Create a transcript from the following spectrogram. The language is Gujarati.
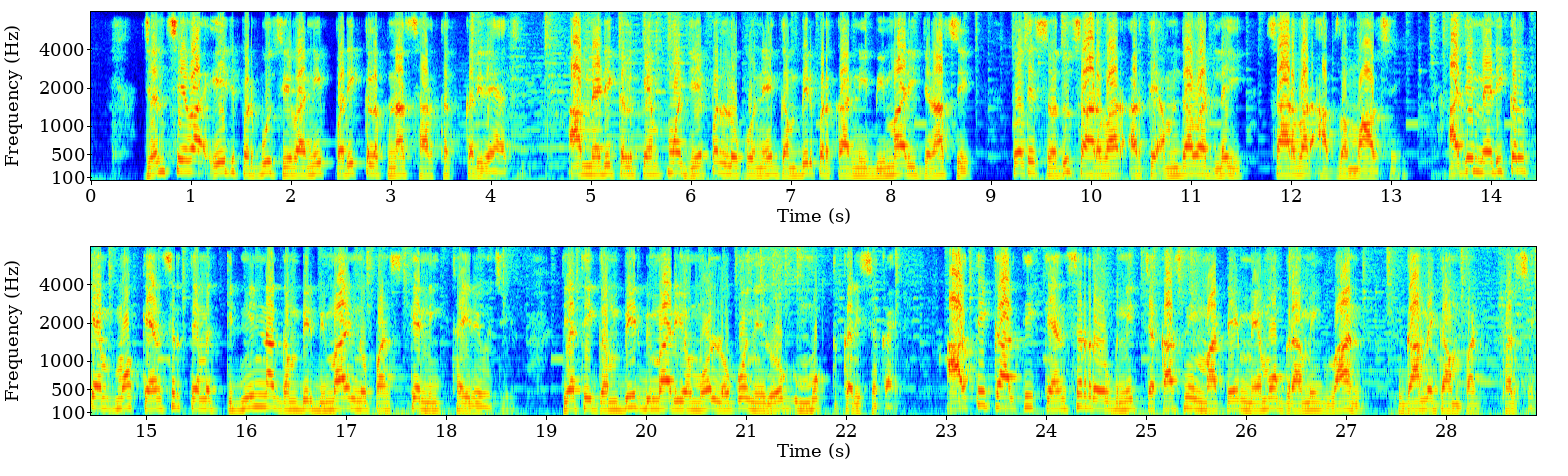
જનસેવા એ જ પ્રભુ સેવાની પરિકલ્પના સાર્થક કરી રહ્યા છે. આ મેડિકલ કેમ્પમાં જે પણ લોકોને ગંભીર પ્રકારની બીમારી જણાશે, તો તે વધુ સારવાર અર્થે અમદાવાદ લઈ સારવાર આપવામાં આવશે. આજે મેડિકલ કેમ્પમાં કેન્સર તેમજ કિડનીના ગંભીર બીમારીનું પણ સ્કેનિંગ થઈ રહ્યું છે. જેથી ગંભીર બીમારીઓમાં લોકોને રોગ મુક્ત કરી શકાય. આવતીકાલથી કેન્સર રોગની ચકાસણી માટે મેમોગ્રામિંગ વાન ગામે ગામ પણ ફરશે.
